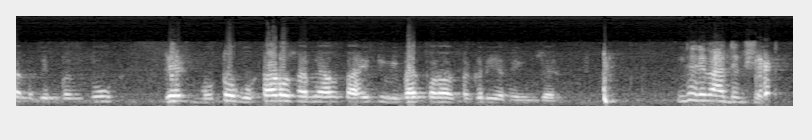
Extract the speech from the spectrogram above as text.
નથી પરંતુ જે મોટો ગોટાળો સામે આવતા અહીંથી વિભાગ પણ સક્રિય થયું છે. ધન્યવાદ, દીક્ષિત.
